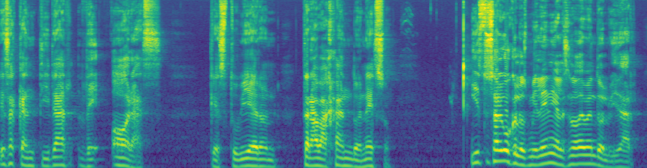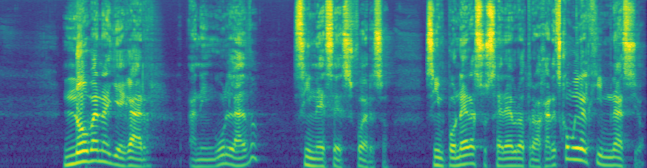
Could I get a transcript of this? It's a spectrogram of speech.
Esa cantidad de horas que estuvieron trabajando en eso. Y esto es algo que los millennials no deben de olvidar. No van a llegar a ningún lado sin ese esfuerzo, sin poner a su cerebro a trabajar. Es como ir al gimnasio.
